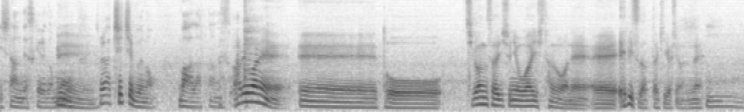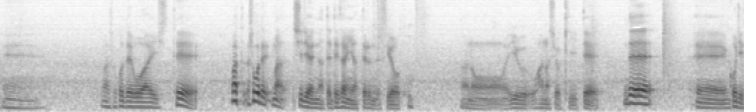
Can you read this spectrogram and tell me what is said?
きしたんですけれども、それは秩父のバーだったんです。あれはねえー、と一番最初にお会いしたのはね、えー、恵比寿だった気がしますね、えーまあ、そこでお会いして、まあ、そこで、まあ、知り合いになってデザインやってるんですよ。と、あのいうお話を聞いて。で、えー、後日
